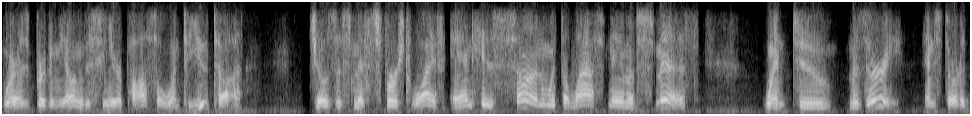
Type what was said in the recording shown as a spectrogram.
whereas Brigham Young, the senior apostle, went to Utah, Joseph Smith's first wife and his son with the last name of Smith went to Missouri and started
